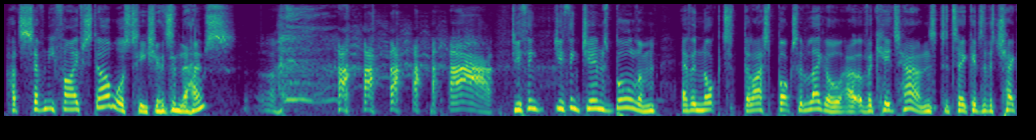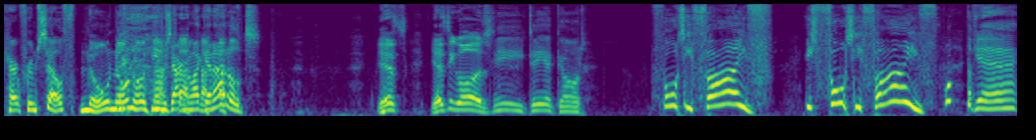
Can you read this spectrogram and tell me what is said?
had seventy-five Star Wars T-shirts in the house? do you think? Do you think James Bolam ever knocked the last box of Lego out of a kid's hands to take it to the checkout for himself? No, no, no. He was acting like an adult. Yes, yes, he was. Hey, dear God, forty-five. He's forty-five. What the? Yeah.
